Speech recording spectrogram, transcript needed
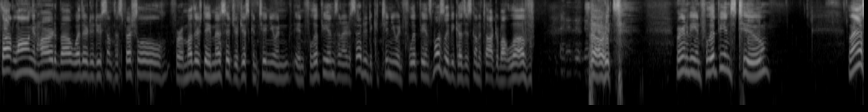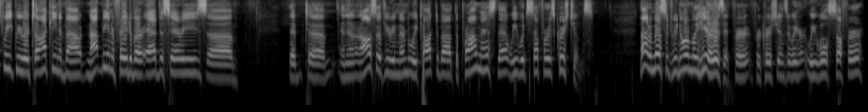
thought long and hard about whether to do something special for a Mother's Day message or just continue in, in Philippians, and I decided to continue in Philippians mostly because it's going to talk about love. so it's we're going to be in Philippians 2 Last week we were talking about not being afraid of our adversaries. Uh, that, uh, and then also, if you remember, we talked about the promise that we would suffer as Christians. Not a message we normally hear, is it, for, for Christians that we, we will suffer?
